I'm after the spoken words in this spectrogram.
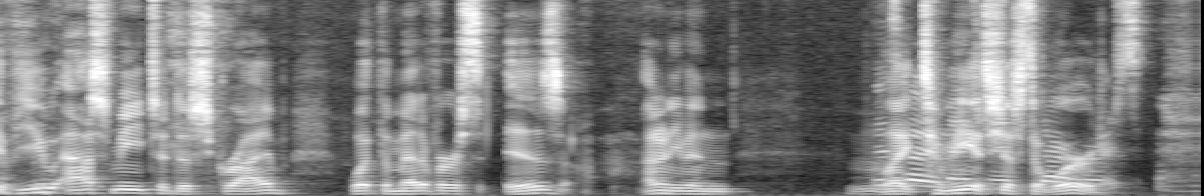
if you ask me to describe what the metaverse is, I don't even That's like to me it's imagine it, just a Star word.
